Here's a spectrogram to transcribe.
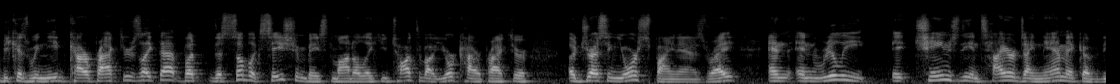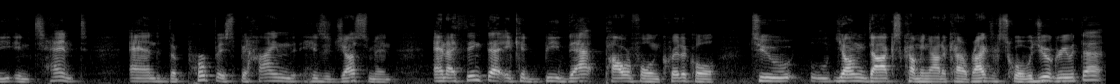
because we need chiropractors like that. But the subluxation based model, like you talked about your chiropractor addressing your spine as, right? And and really it changed the entire dynamic of the intent and the purpose behind his adjustment. And I think that it could be that powerful and critical to young docs coming out of chiropractic school. Would you agree with that?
